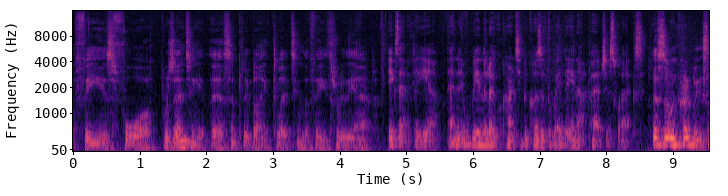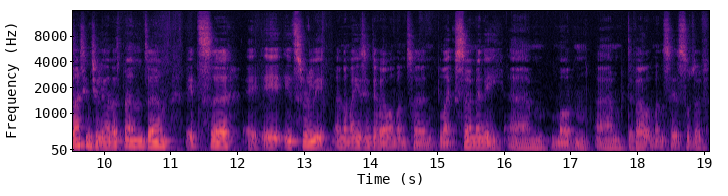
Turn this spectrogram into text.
fees for presenting it there simply by collecting the fee through the app. exactly yeah and it will be in the local currency because of the way the in-app purchase works This is all incredibly exciting, Julian, and um, it's uh, it, it's really an amazing development. Um, like so many um, modern um, developments, it's sort of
